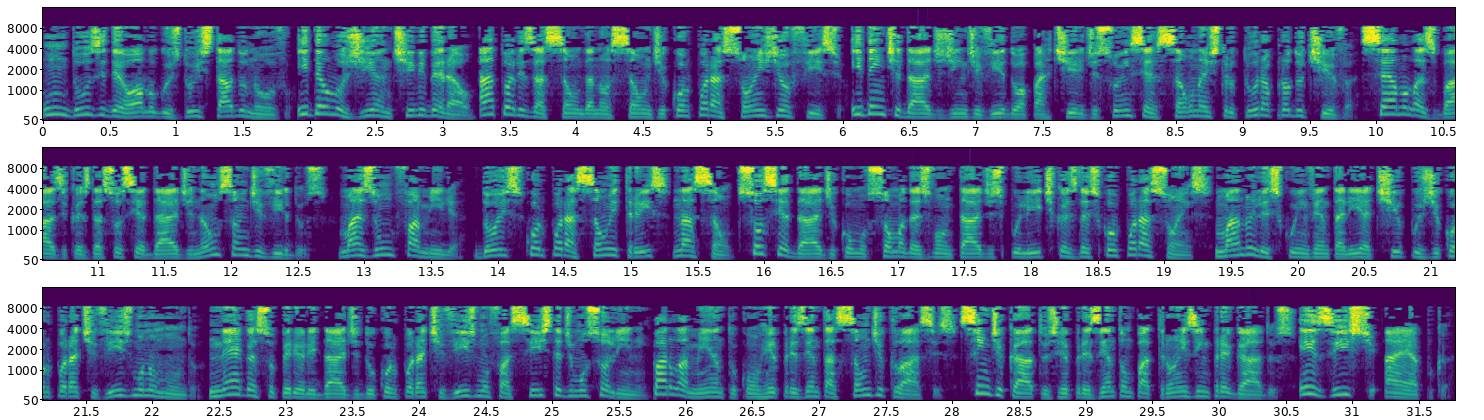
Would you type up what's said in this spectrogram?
Um dos ideólogos do Estado Novo. Ideologia antiliberal. Atualização da noção de corporações de ofício. Identidade de indivíduo a partir de sua inserção na estrutura produtiva. Células básicas da sociedade não são indivíduos, mas um família. 2. Corporação e 3. Nação. Sociedade como soma das vontades políticas das corporações. Manuelescu inventaria tipos de corporativismo no mundo. Nega a superioridade do corporativismo fascista de Mussolini. Parlamento com representação de classes. Sindicatos representam patrões e empregados. Existe, à época,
